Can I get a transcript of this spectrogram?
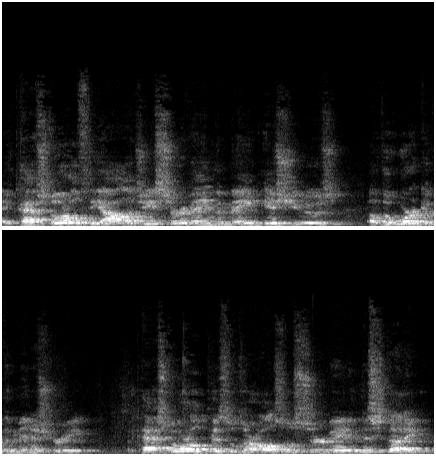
a pastoral theology surveying the main issues of the work of the ministry. The pastoral epistles are also surveyed in this study.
